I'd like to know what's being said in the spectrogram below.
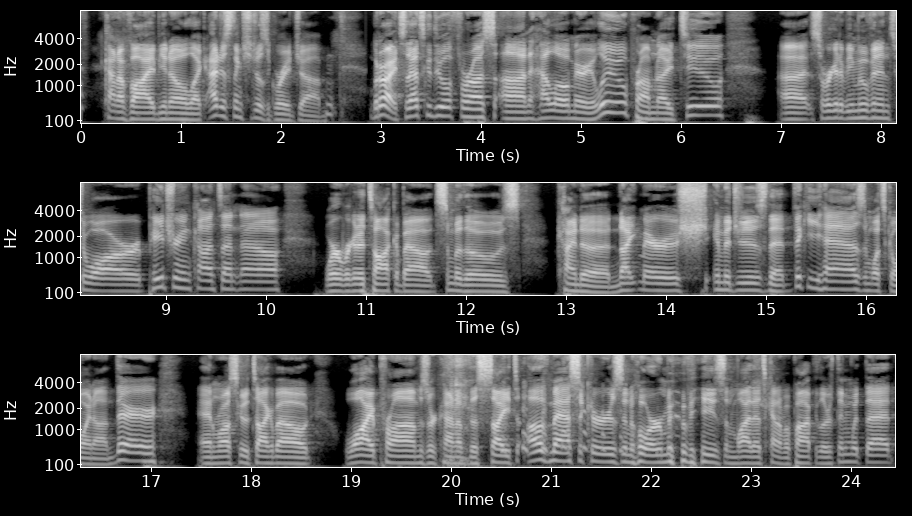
kind of vibe. You know, like I just think she does a great job. But all right, so that's gonna do it for us on Hello Mary Lou Prom Night Two. Uh, so we're gonna be moving into our Patreon content now, where we're gonna talk about some of those kind of nightmarish images that Vicky has and what's going on there, and we're also gonna talk about why proms are kind of the site of massacres in horror movies and why that's kind of a popular thing with that.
